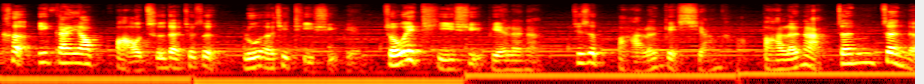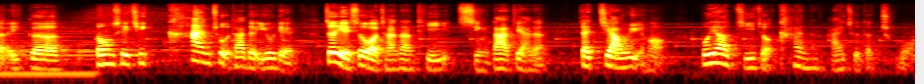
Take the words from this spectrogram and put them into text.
刻应该要保持的就是如何去体恤别人。所谓体恤别人啊，就是把人给想好，把人啊真正的一个东西去看出他的优点。这也是我常常提醒大家的，在教育哈。不要急着看孩子的错，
